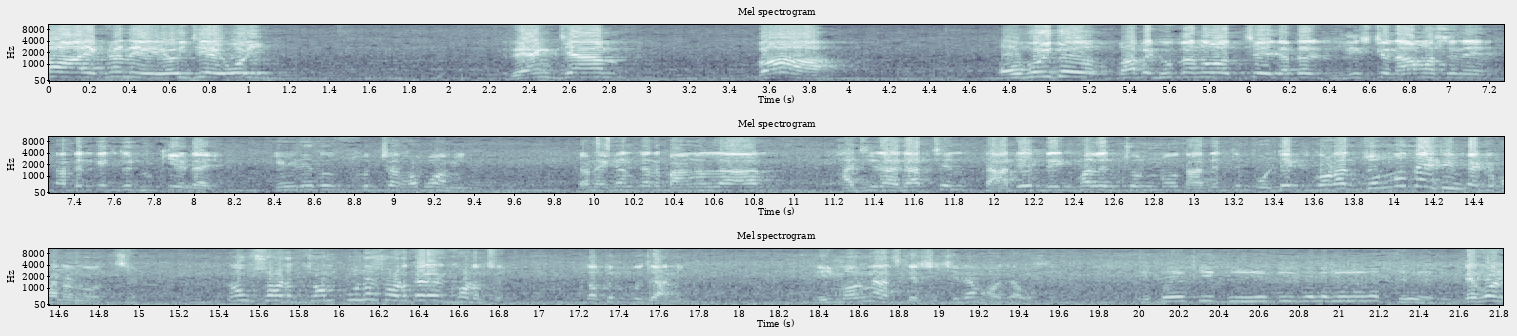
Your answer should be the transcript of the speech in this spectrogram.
বা এখানে ওই যে ওই র্যাঙ্ক জ্যাম বা অবৈধভাবে ঢুকানো হচ্ছে, যাদের লিস্টে নাম আসেনে তাদেরকে কিন্তু ঢুকিয়ে দেয়। এই নিয়ে তো সোচ্চার হব আমি। কারণ এখানকার বাংলার হাজিরা যাচ্ছেন, তাদের দেখভালের জন্য তাদেরকে প্রোটেক্ট করার জন্য তো এই টিমটাকে পাঠানো হচ্ছে। এবং সম্পূর্ণ সরকারের খরচে, যতটুকু জানি। এই মর্মে আজকে এসেছিলাম মজা বসে কি দুর্নীতি বলে মনে করছেন দেখুন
